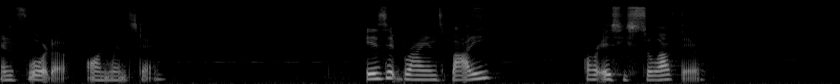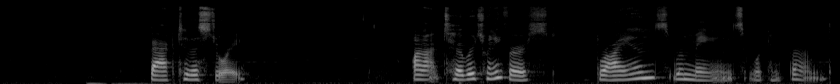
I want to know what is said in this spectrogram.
in Florida on Wednesday. Is it Brian's body or is he still out there? Back to the story. On October 21st, Brian's remains were confirmed.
